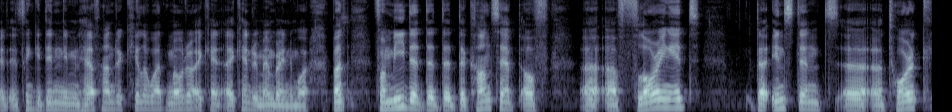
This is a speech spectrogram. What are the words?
I, I think it didn't even have 100 kilowatt motor. I can't I can't remember anymore. But for me the the, the, the concept of uh, uh, flooring it, the instant uh, uh, torque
